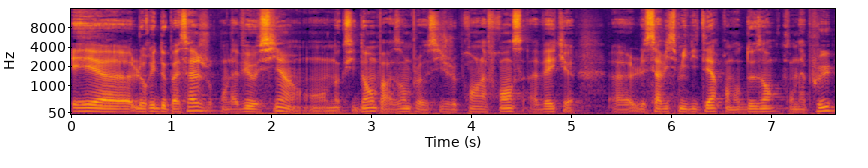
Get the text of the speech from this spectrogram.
Et le rite de passage, on l'avait aussi hein, en Occident, par exemple, si je prends la France avec euh, le service militaire pendant deux ans qu'on n'a plus,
